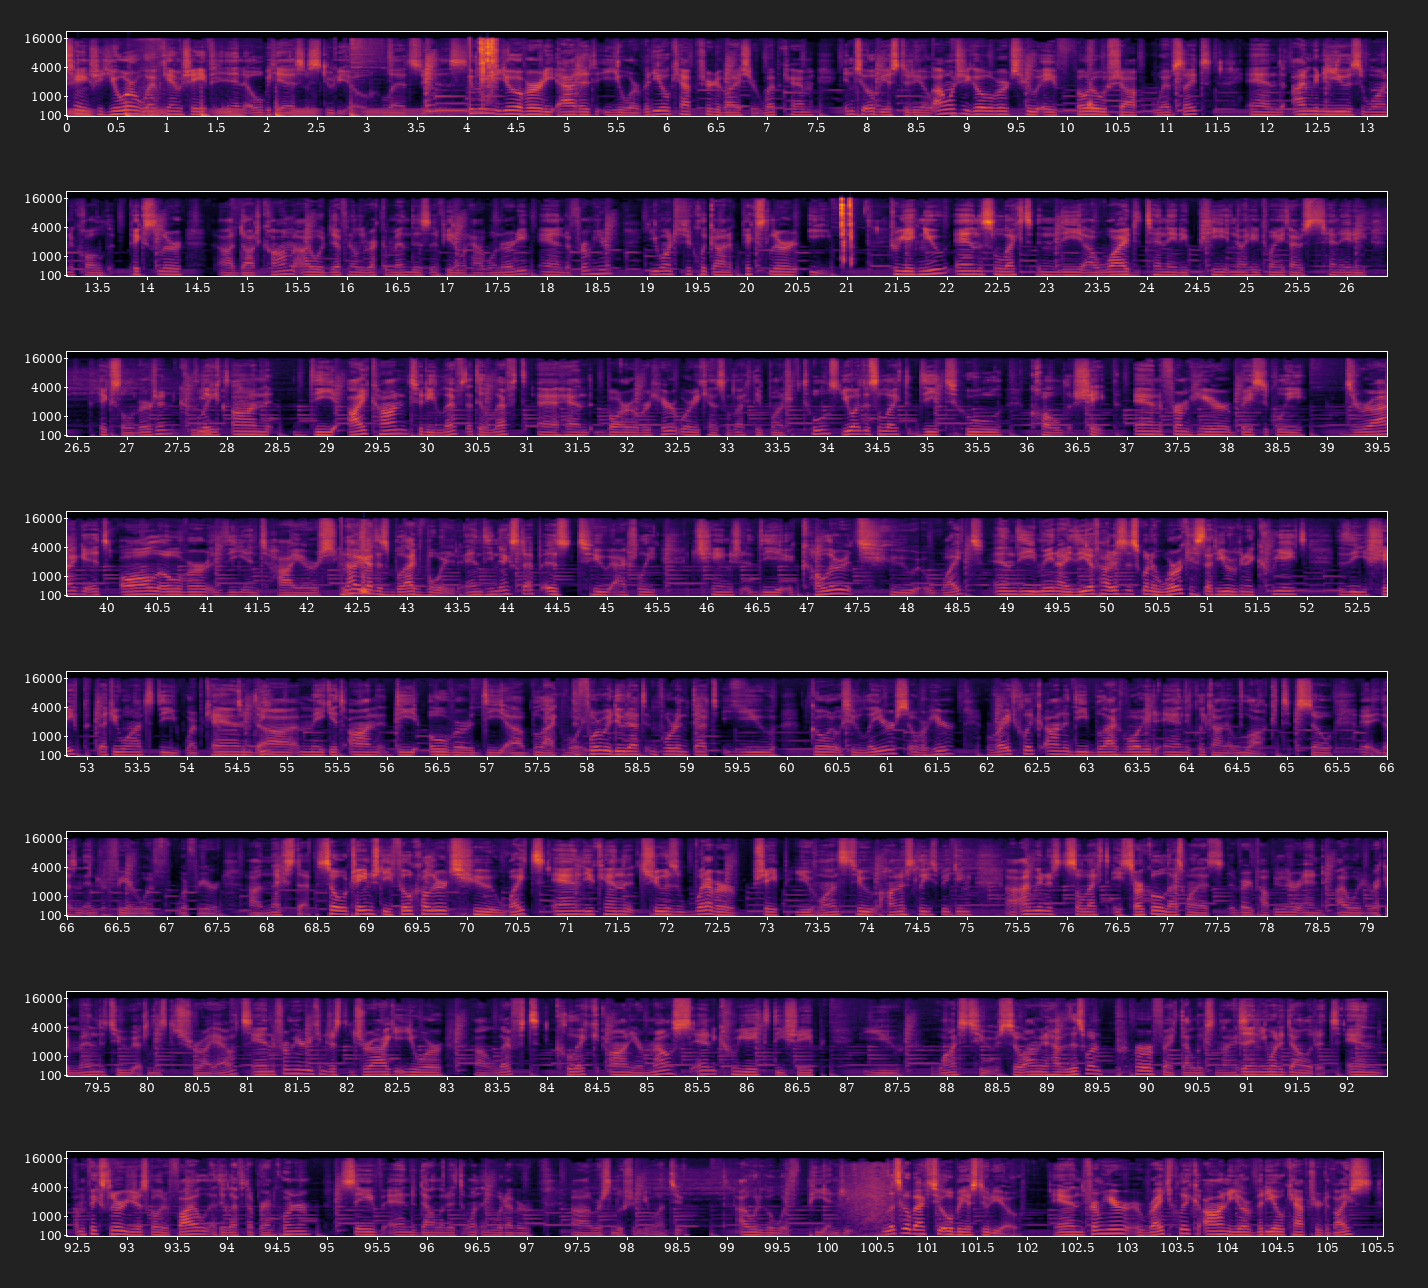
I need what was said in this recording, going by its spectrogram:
change your webcam shape in OBS Studio. Let's do this. Assuming you have already added your video capture device, your webcam, into OBS Studio, I want you to go over to a Photoshop website, and I'm going to use one called Pixlr.com. Uh, I would definitely recommend this if you don't have one already. And from here, you want to click on Pixlr E create new and select in the uh, wide 1080p 1920 times 1080 pixel version. Click on the icon to the left at the left uh, hand bar over here where you can select a bunch of tools. You want to select the tool called shape. And from here basically drag it all over the entire screen. Now you got this black void, and the next step is to actually change the color to white. And the main idea of how this is going to work is that you're going to create the shape that you want the webcam and uh, make it on the over the uh, black void. Before we do that, important that you go to layers over here, right click on the black void and click on locked so it doesn't interfere with, with your uh, next step. So change the fill color to white and you can choose whatever shape you want to, honestly speaking. Uh, I'm going to select a circle, that's one that's very popular and I would recommend to at least try out. And from here you can just drag your uh, left click on your mouse and create the shape you want to. So I'm gonna have this one perfect. That looks nice. Then you want to download it. And on Pixlr, you just go to File at the left upper hand corner, save and download it one in whatever uh, resolution you want to. I would go with PNG. Let's go back to OBS Studio. And from here, right click on your video capture device,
